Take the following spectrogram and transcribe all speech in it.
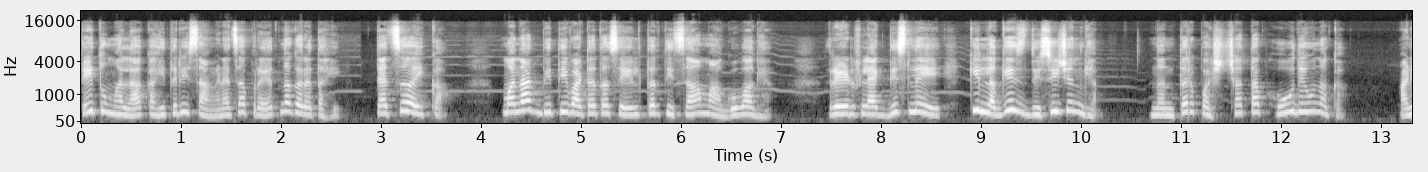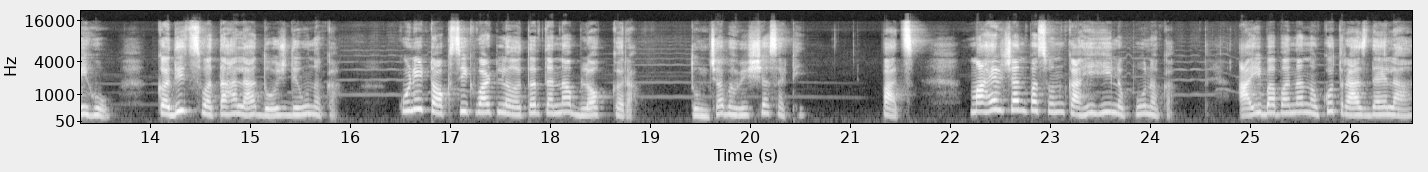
ते तुम्हाला काहीतरी सांगण्याचा प्रयत्न करत आहे. त्याचं ऐका. मनात भीती वाटत असेल तर तिचा मागोवा घ्या. रेड फ्लॅग दिसले की लगेच डिसिजन घ्या. नंतर पश्चाताप होऊ देऊ नका. आणि हो कधीच स्वतःला दोष देऊ नका. कुणी टॉक्सिक वाटलं तर त्यांना ब्लॉक करा. तुमच्या भविष्यासाठी. पाच माहेरच्यांपासून काहीही लपवू नका. आईबाबांना नको त्रास द्यायला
